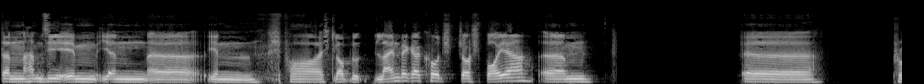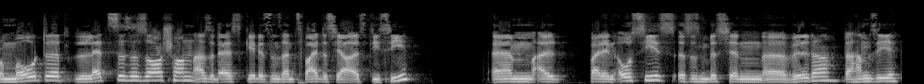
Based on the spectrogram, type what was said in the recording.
dann haben sie eben ihren äh, ihren boah, ich glaube Linebacker Coach Josh Boyer ähm, äh, promoted letzte Saison schon, also der ist, geht jetzt in sein zweites Jahr als DC. Ähm, al- bei den OCs ist es ein bisschen äh, wilder. Da haben sie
